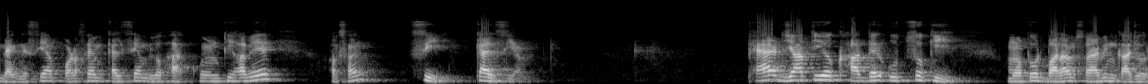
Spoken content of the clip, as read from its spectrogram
ম্যাগনেসিয়াম, পটাশিয়াম, ক্যালসিয়াম, লোহা, কোনটি হবে? অপশান সি, ক্যালসিয়াম। ফ্যাট জাতীয় খাদ্যের উৎস কি? মটর, বাদাম, সয়াবিন, গাজর।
